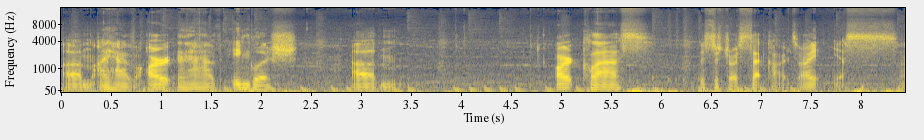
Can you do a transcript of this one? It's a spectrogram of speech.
Um, I have art and I have English. Um, art class. This destroys set cards, right? Yes. So,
